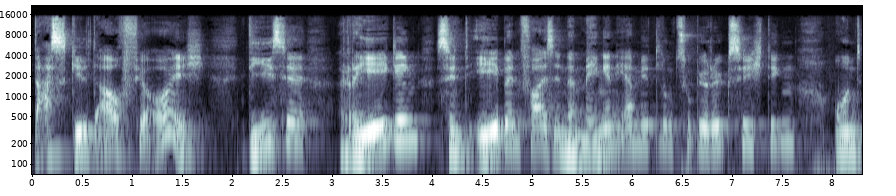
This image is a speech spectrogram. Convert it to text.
das gilt auch für euch. Diese Regeln sind ebenfalls in der Mengenermittlung zu berücksichtigen und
